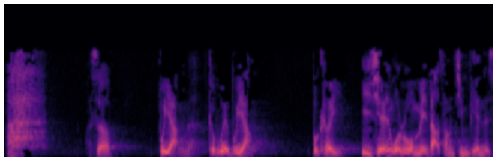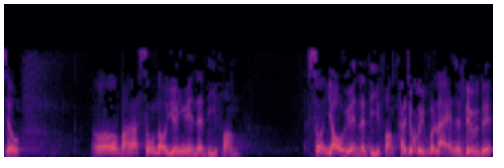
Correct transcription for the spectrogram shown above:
啊！我说不养了，可不可以不养？不可以。以前我如果没打上晶片的时候，我把他送到远远的地方。送遥远的地方，他就回不来了，对不对？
